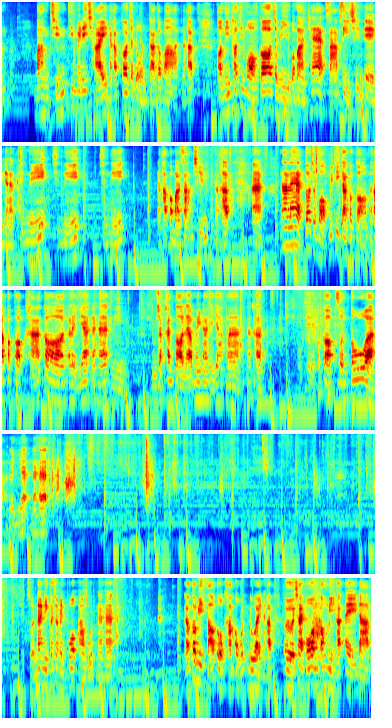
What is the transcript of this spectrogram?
บางชิ้นที่ไม่ได้ใช้นะครับ ก็จะโดนกากบาทนะครับ ตอนนี้เท่าที่มองก็จะมีอยู่ประมาณแค่ 3-4 ชิ้นเองนะฮะชิ้นนี้ชิ้นนี้ชิ้นนี้นะครับประมาณ 3 ชิ้นนะครับอะหน้าแรกก็จะบอกวิธีการประกอบนะครับ ประกอบขาก่อนอะไรเงี้ยนะฮะนี่ดูจากขั้นตอนแล้วไม่น่าจะยากมากนะครับโอเคประกอบส่วนตัวอะไรเงี้ยนะฮะ วนหน้านี้ก็จะเป็นพวกอาวุธนะฮะแล้วก็มีเสาตัวค้ำอาวุธด้วยนะครับ เออใช่เพราะว่ามันต้องมีครับไอ้ดาบ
